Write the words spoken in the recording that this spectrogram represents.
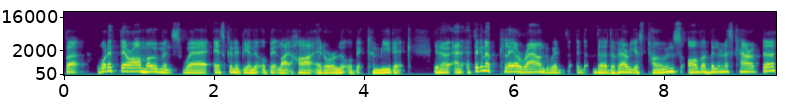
but what if there are moments where it's going to be a little bit lighthearted or a little bit comedic you know and if they're going to play around with the the various tones of a villainous character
